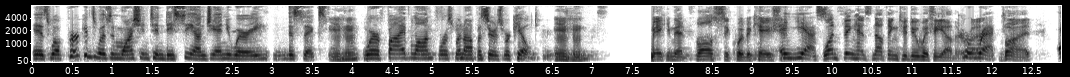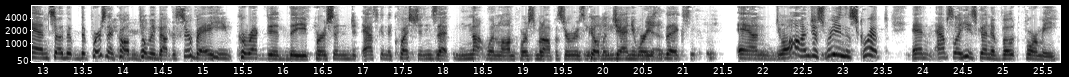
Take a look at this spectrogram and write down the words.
is, well, Perkins was in Washington D.C. on January the 6th, where five law enforcement officers were killed. Making that false equivocation. And yes. One thing has nothing to do with the other. but- Correct. But, And so the, the person that called and told me about the survey, he corrected the person asking the questions that not one law enforcement officer was killed in January 6th. And, oh, I'm just reading the script. And absolutely, he's going to vote for me.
